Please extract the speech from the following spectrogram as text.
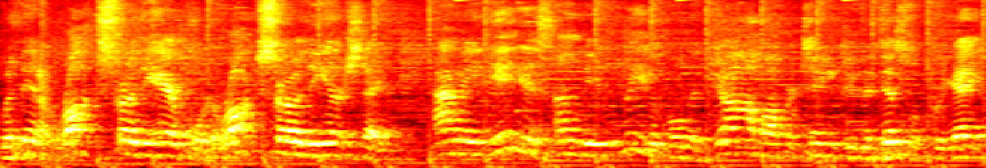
within a rock's throw of the airport, a rock's throw of the interstate. I mean, it is unbelievable the job opportunity that this will create.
